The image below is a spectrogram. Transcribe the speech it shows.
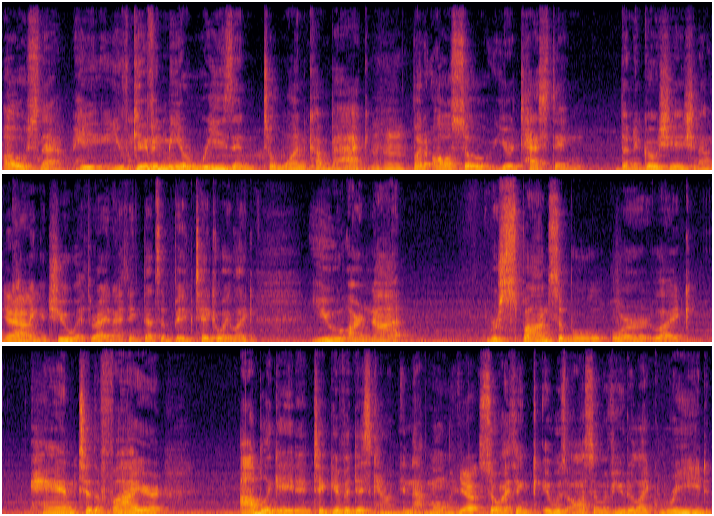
oh snap! He, you've given me a reason to one come back, mm-hmm. but also you're testing the negotiation I'm Yeah. coming at you with, right? And I think that's a big takeaway. Like, you are not responsible or like hand to the fire obligated to give a discount in that moment. Yeah. So I think it was awesome of you to like read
